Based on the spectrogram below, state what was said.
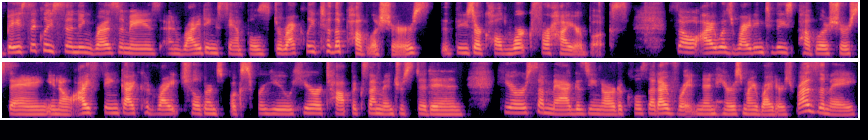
basically sending resumes and writing samples directly to the publishers. These are called work for hire books. So I was writing to these publishers saying, you know, I think I could write children's books for you. Here are topics I'm interested in. Here are some magazine articles that I've written, and here's my writer's resume.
